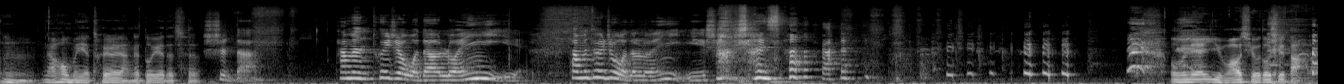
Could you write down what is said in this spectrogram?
嗯，然后我们也推了两个多月的车。是的，他们推着我的轮椅，他们推着我的轮椅上山下海。我们连羽毛球都去打了，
